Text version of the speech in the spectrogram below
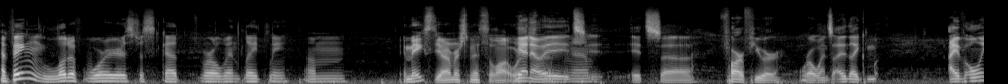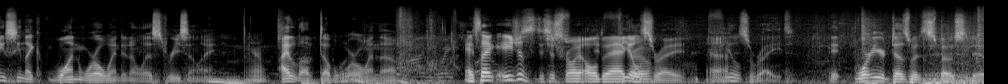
I think a lot of warriors just got whirlwind lately. Um, it makes the armor smiths a lot worse. yeah, no, though. it's Yeah. it's uh, far fewer whirlwinds. I like. m- I've only seen like one whirlwind in a list recently. yeah. I love double whirlwind though. It's like you just destroy all it the aggro. feels right. Yeah. Feels right. It, Warrior does what it's supposed to do.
